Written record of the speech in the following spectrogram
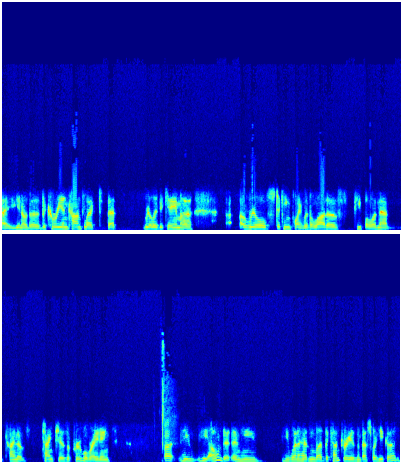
uh, you know, the the Korean conflict that really became a a real sticking point with a lot of people, and that kind of tanked his approval rating. But he he owned it, and he he went ahead and led the country in the best way he could.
